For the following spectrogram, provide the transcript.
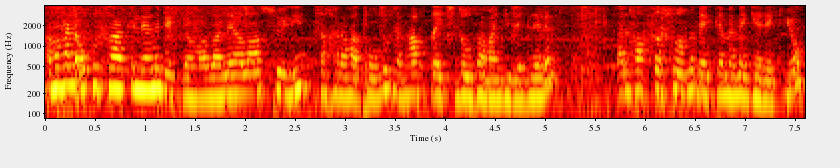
Ama hani okul tatillerini bekliyorum valla ne yalan söyleyeyim daha rahat olur. Hem hafta içi de o zaman gidebilirim. Hani hafta sonunu beklememe gerek yok.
